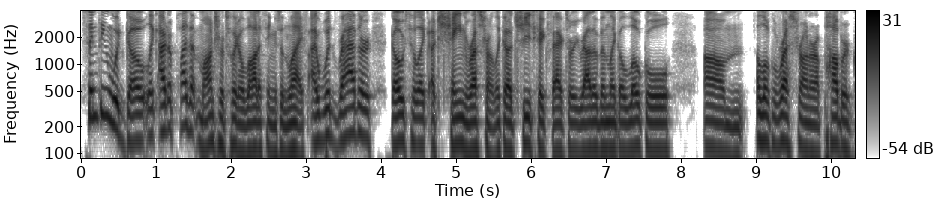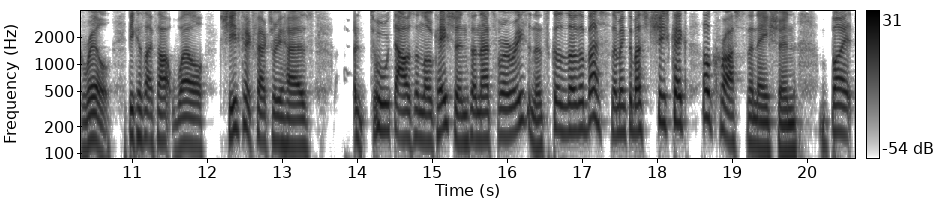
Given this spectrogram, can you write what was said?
Same thing would go, like, I'd apply that mantra to like a lot of things in life. I would rather go to like a chain restaurant, like a Cheesecake Factory, rather than like a local um a local restaurant or a pub or grill because I thought, well, Cheesecake Factory has 2,000 locations, and that's for a reason. It's because they're the best. They make the best cheesecake across the nation. But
